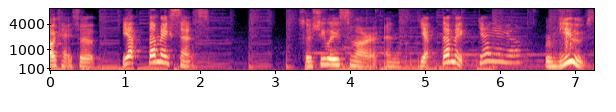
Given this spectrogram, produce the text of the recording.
Okay, so, yep, that makes sense. So she leaves tomorrow, and yep, that make yeah, yeah, yeah. Reviews.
